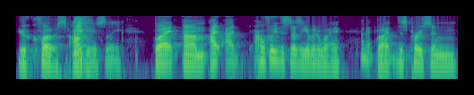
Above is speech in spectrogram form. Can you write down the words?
you're close, obviously, but um, I, I hopefully this doesn't give it away. Okay. But this person,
